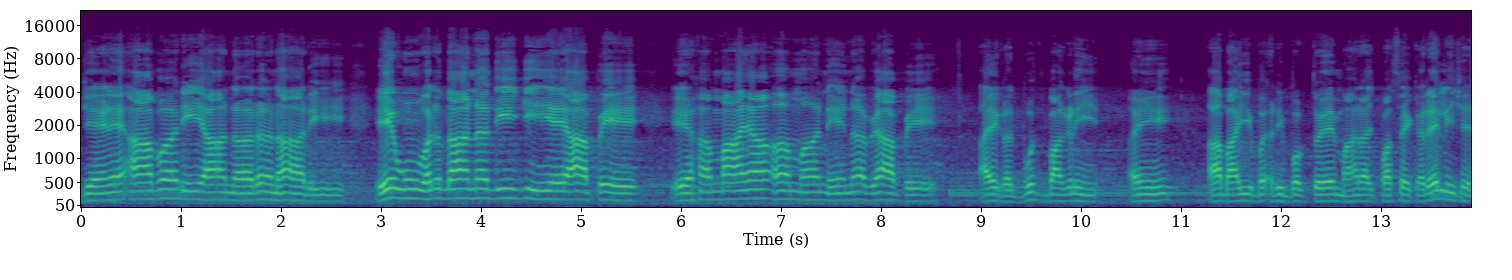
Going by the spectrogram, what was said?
જેણે આવરિયા નર નારી, એવું વરદાન દીજીએ આપે એ હમાયા અમને ન વ્યાપે. આ એક અદ્ભુત માગણી અહીં આ બાઈ હરિભક્તોએ મહારાજ પાસે કરેલી છે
